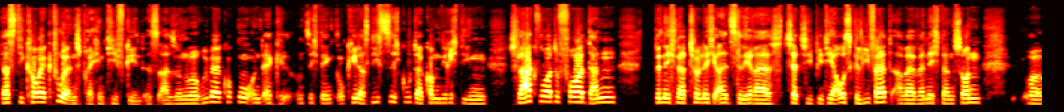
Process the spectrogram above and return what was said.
dass die Korrektur entsprechend tiefgehend ist. Also nur rüber gucken und, und sich denken, okay, das liest sich gut, da kommen die richtigen Schlagworte vor, dann bin ich natürlich als Lehrer ChatGPT ausgeliefert, aber wenn ich dann schon äh,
